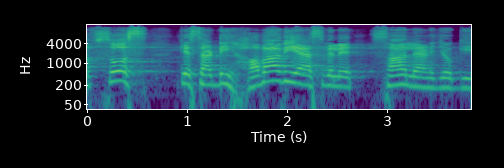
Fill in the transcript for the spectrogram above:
ਅਫਸੋਸ ਕਿ ਸਾਡੀ ਹਵਾ ਵੀ ਇਸ ਵੇਲੇ ਸਾਹ ਲੈਣ ਯੋਗੀ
